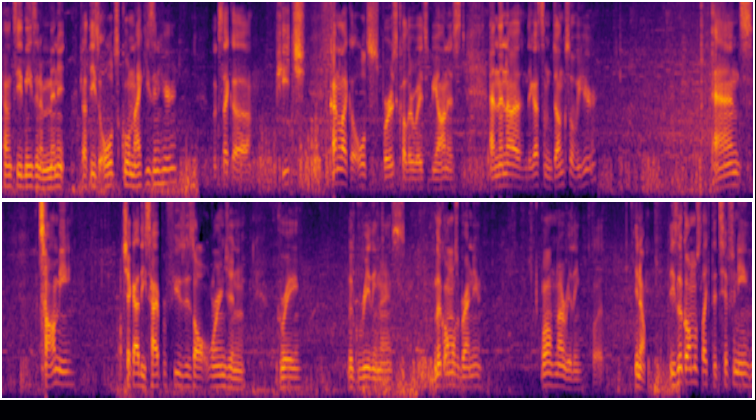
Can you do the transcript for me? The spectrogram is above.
Haven't seen these in a minute. Got these old school Nikes in here. Looks like a peach. Kind of like an old Spurs colorway to be honest. And then uh, they got some dunks over here. And Tommy. Check out these Hyperfuses all orange and gray. Look really nice. Look almost brand new. Well, not really, but you know. These look almost like the Tiffany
